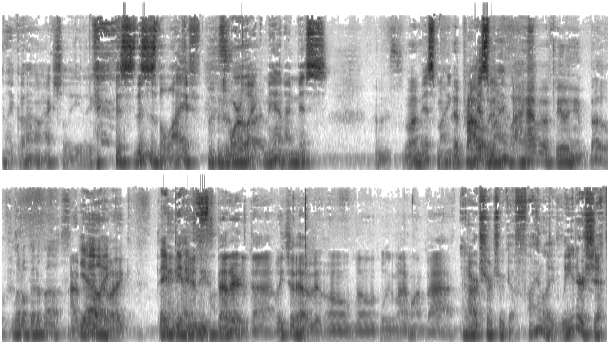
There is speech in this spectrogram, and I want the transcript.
like, oh, actually, like this this is the life," is or the like, life. "Man, I miss What? miss my- It I probably, miss my wife. I have a feeling of both. a little bit of both." I yeah, like, like they'd be like, Andy's better at that. We should have it. Oh well, we might want that. in our church, we go, "Finally, leadership."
